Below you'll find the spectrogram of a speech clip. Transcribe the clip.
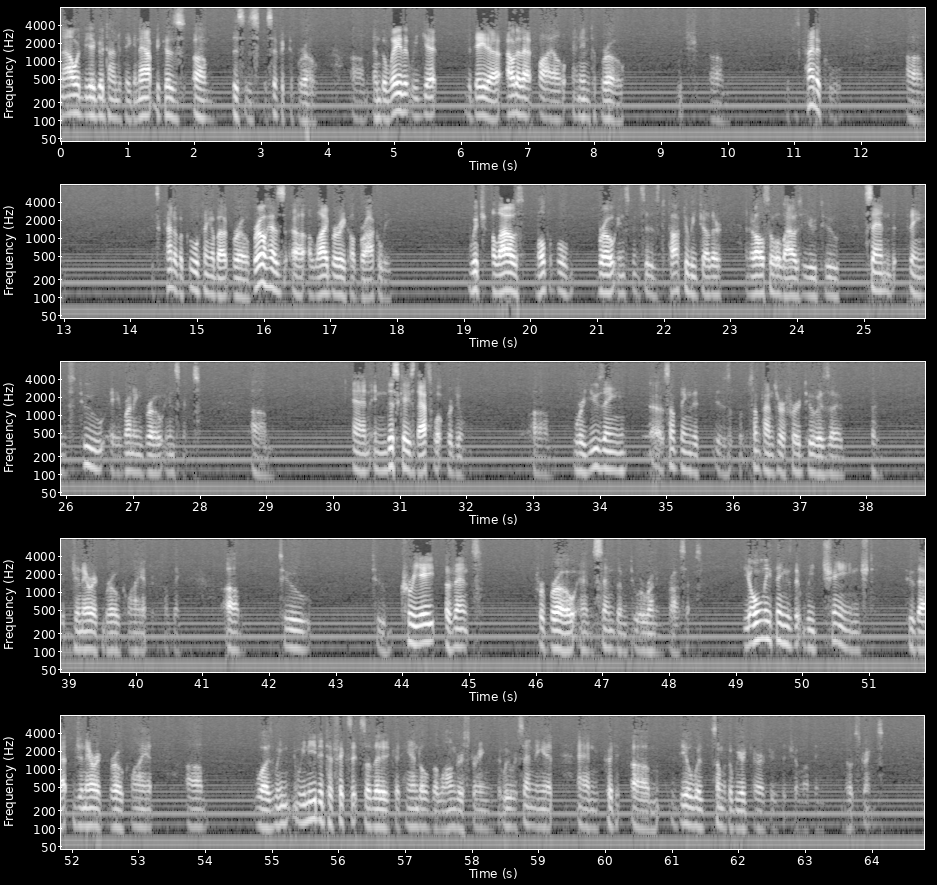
now would be a good time to take a nap because um, this is specific to Bro. Um, and the way that we get the data out of that file and into Bro, which, um, which is kind of cool, kind of a cool thing about Bro. Bro has a, a library called Broccoli, which allows multiple Bro instances to talk to each other, and it also allows you to send things to a running Bro instance. Um, and in this case, that's what we're doing. Um, we're using uh, something that is sometimes referred to as a, a, a generic Bro client or something um, to create events for Bro and send them to a running process. The only things that we changed to that generic Bro client um, was we, we needed to fix it so that it could handle the longer strings that we were sending it and could um, deal with some of the weird characters that show up in those strings.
